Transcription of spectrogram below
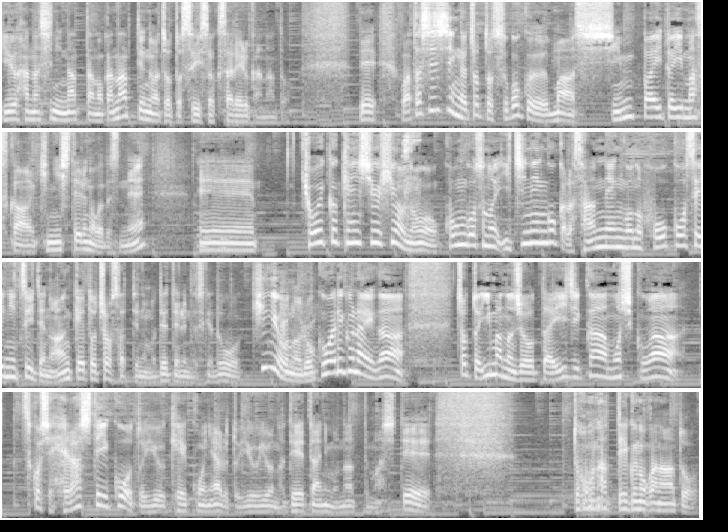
いう話になったのかなっていうのはちょっと推測されるかなと。で私自身がちょっとすごくまあ心配と言いますか気にしているのがですね、えー、教育研修費用の今後その1年後から3年後の方向性についてのアンケート調査っていうのも出てるんですけど企業の6割ぐらいがちょっと今の状態維持かもしくは少し減らしていこうという傾向にあるというようなデータにもなってましてどうなっていくのかなと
